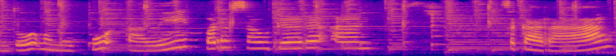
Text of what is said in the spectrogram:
Untuk memupuk tali persaudaraan. Sekarang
